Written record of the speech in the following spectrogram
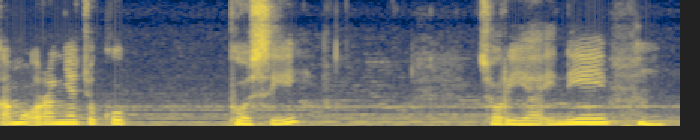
kamu orangnya cukup bosi. Sorry ya ini hmm,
